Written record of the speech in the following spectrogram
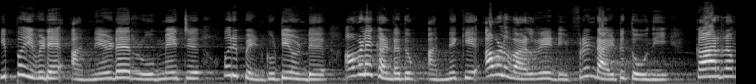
ഇപ്പൊ ഇവിടെ അന്നയുടെ റൂംമേറ്റ് ഒരു പെൺകുട്ടിയുണ്ട്. അവളെ കണ്ടതും അന്നയ്ക്ക് അവൾ വളരെ ഡിഫറെന്റ് ആയിട്ട് തോന്നി. കാരണം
